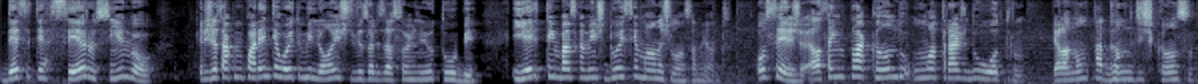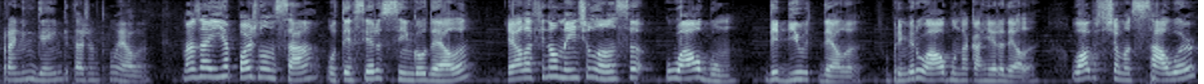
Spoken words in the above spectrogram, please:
desse terceiro single, ele já está com 48 milhões de visualizações no YouTube. E ele tem basicamente duas semanas de lançamento. Ou seja, ela está emplacando um atrás do outro. Ela não está dando descanso para ninguém que está junto com ela. Mas aí, após lançar o terceiro single dela, ela finalmente lança o álbum debut dela, o primeiro álbum na carreira dela. O álbum se chama Sour,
